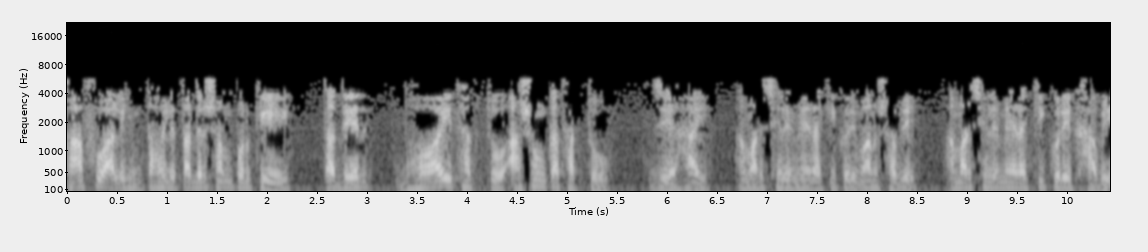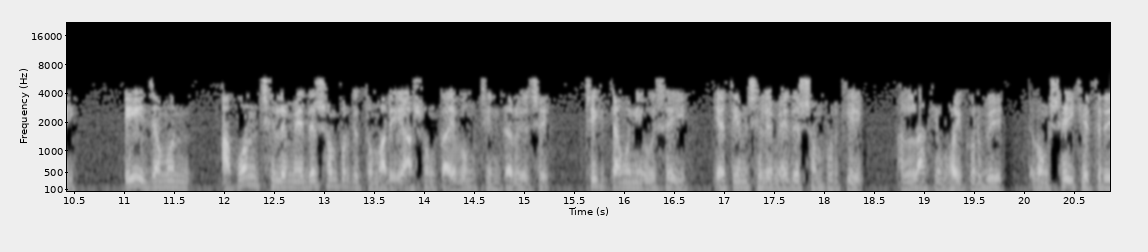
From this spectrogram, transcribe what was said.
কাফু আলহিম তাহলে তাদের সম্পর্কে তাদের ভয় থাকতো, আশঙ্কা থাকতো যে, হাই, আমার ছেলে মেয়েরা কি করে মানুষ হবে? আমার ছেলে মেয়েরা কি করে খাবে? এই যেমন আপন ছেলে মেয়েদের সম্পর্কে তোমার এই আশঙ্কা এবং চিন্তা রয়েছে, ঠিক তেমনি সেই এতিম ছেলে মেয়েদের সম্পর্কে আল্লাহকে ভয় করবে এবং সেই ক্ষেত্রে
